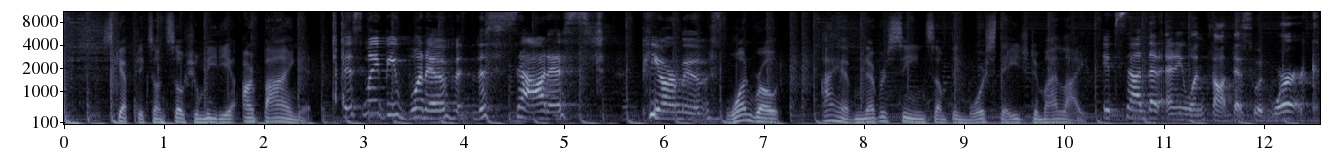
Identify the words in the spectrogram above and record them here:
Skeptics on social media aren't buying it. This might be one of the saddest PR moves. One wrote, I have never seen something more staged in my life. It's sad that anyone thought this would work.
